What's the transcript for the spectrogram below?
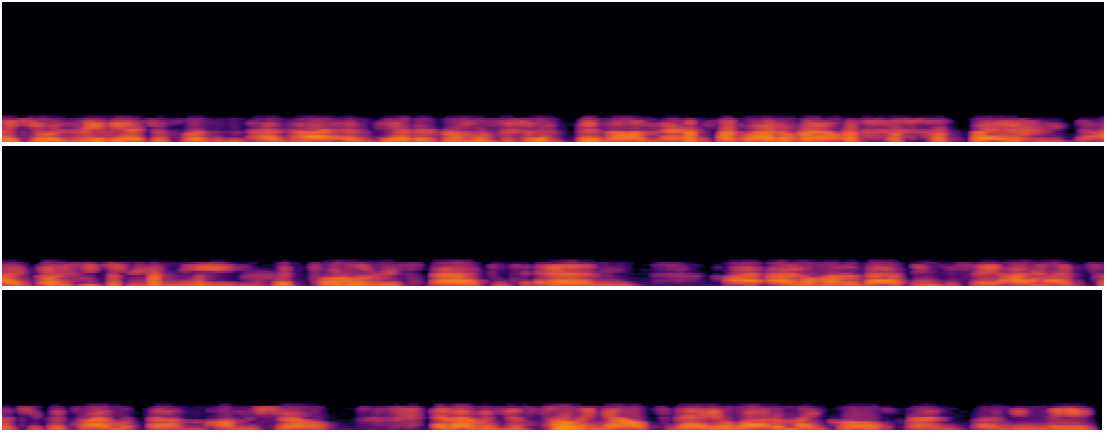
like he was. Maybe I just wasn't as hot as the other girls that have been on there. So I don't know. but I thought he treated me with total respect, and I, I don't have a bad thing to say. I had such a good time with them on the show. And I was just telling Al today, a lot of my girlfriends, I mean, they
